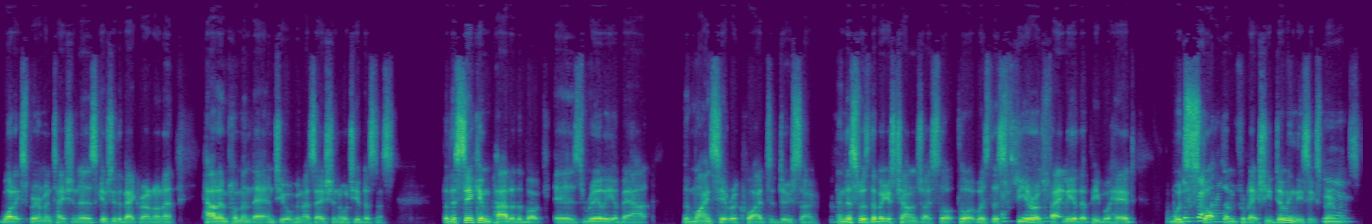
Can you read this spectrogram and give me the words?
what experimentation is, gives you the background on it, how to implement that into your organization or to your business. But the second part of the book is really about the mindset required to do so. And this was the biggest challenge I thought, thought was this That's fear of failure that people had would Exactly. stop them from actually doing these experiments.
